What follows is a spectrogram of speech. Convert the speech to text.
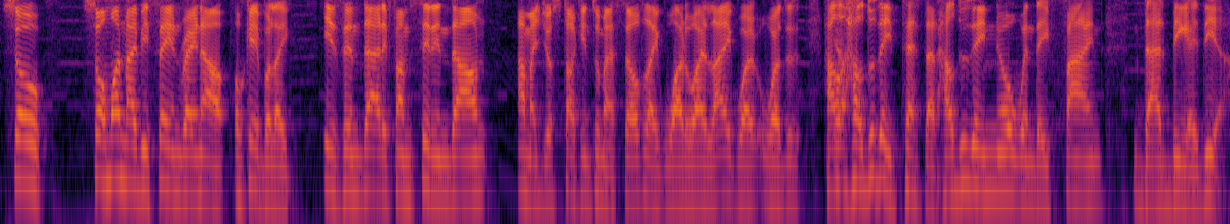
So someone might be saying right now, okay, but like, isn't that if I'm sitting down, am I just talking to myself? Like, what do I like? What what does how Yeah. how do they test that? How do they know when they find that big idea?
